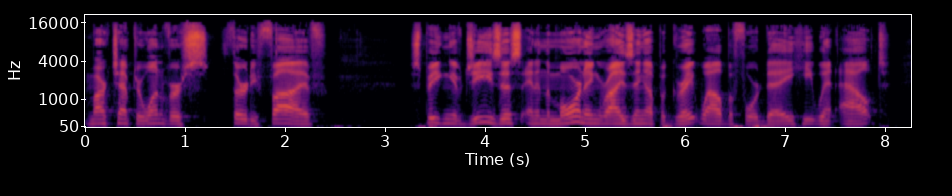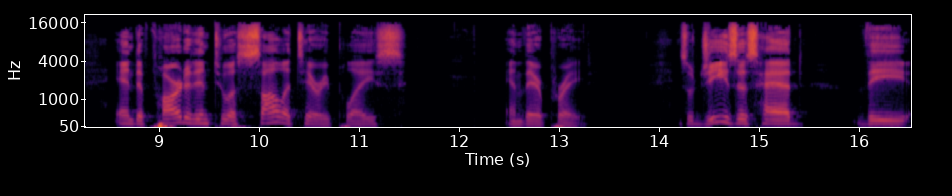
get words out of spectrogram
Mark chapter 1, verse 35. Speaking of Jesus, and in the morning, rising up a great while before day, he went out and departed into a solitary place and there prayed. So Jesus had the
